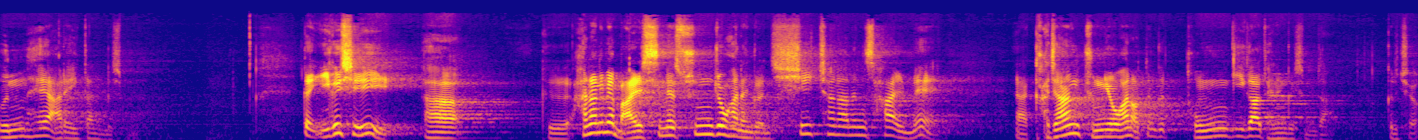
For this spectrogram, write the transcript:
은혜 아래 있다는 것입니다. 그러니까 이것이 아, 그 하나님의 말씀에 순종하는 건 실천하는 삶의 아, 가장 중요한 어떤 그 동기가 되는 것입니다. 그렇죠?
